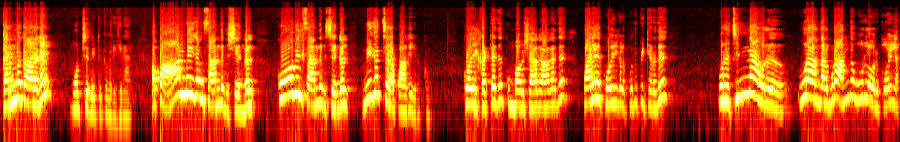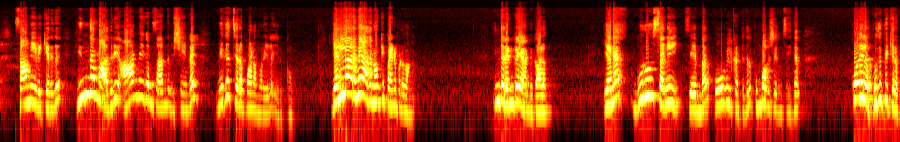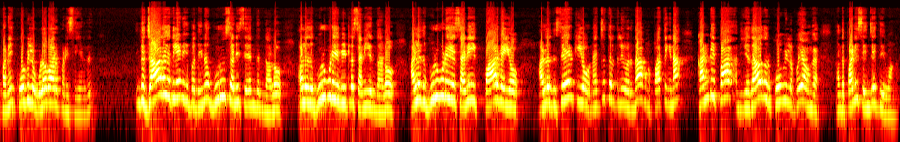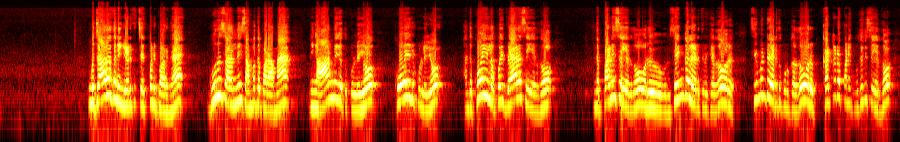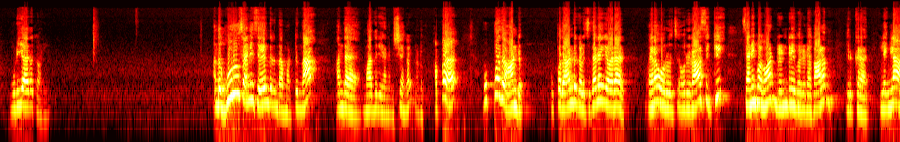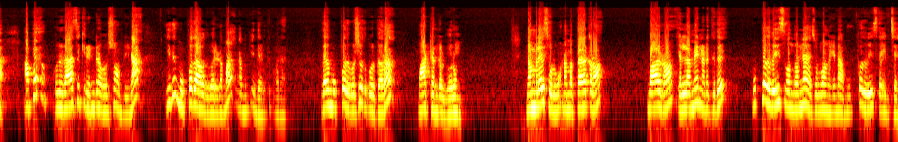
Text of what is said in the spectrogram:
கர்மகாரகன் மோட்ச வீட்டுக்கு வருகிறார். அப்ப ஆன்மீகம் சார்ந்த விஷயங்கள் கோவில் சார்ந்த விஷயங்கள் மிகச் சிறப்பாக இருக்கும். கோயில் கட்டுறது கும்பாபிஷேகம் ஆகிறது பழைய கோயில்களை புதுப்பிக்கிறது. ஒரு சின்ன ஒரு ஊரா இருந்தாலும் கூட அந்த ஊர்ல ஒரு கோயில சாமியை வைக்கிறது. இந்த மாதிரி ஆன்மீகம் சார்ந்த விஷயங்கள் மிகச் சிறப்பான முறையில இருக்கும். எல்லாருமே அதை நோக்கி பயணப்படுவாங்க. இந்த ரெண்டரை ஆண்டு காலம். என குரு சனி சேர்ந்தால் கோவில் கட்டுதல் கும்பாபிஷேகம் செய்தல் கோயிலை புதுப்பிக்கிற பணி கோவிலில் உழவார பணி செய்யறது. இந்த ஜாதகத்திலே நீங்க பாத்தீங்கன்னா குரு சனி சேர்ந்திருந்தாலோ அல்லது குருவுடைய வீட்டுல சனி இருந்தாலோ அல்லது குருவுடைய சனி பார்வையோ அல்லது சேர்க்கையோ நட்சத்திரத்திலயோ இருந்தா அவங்க பாத்தீங்கன்னா கண்டிப்பா அது ஏதாவது ஒரு கோவில்ல போய் அவங்க அந்த பணி செஞ்சே தீருவாங்க. உங்க ஜாதகத்தை நீங்க எடுத்து செக் பண்ணி பாருங்க. குரு சந்தி சம்மந்தப்படாம நீங்க ஆன்மீகத்துக்குள்ளேயோ கோயிலுக்குள்ளேயோ அந்த கோயில்ல போய் வேலை செய்யறதோ அந்த பணி செய்யறதோ ஒரு ஒரு செங்கல் எடுத்து வைக்கிறதோ ஒரு சிமெண்ட் எடுத்து கொடுக்கறதோ ஒரு கட்டிட பணிக்கு உதவி செய்யறதோ முடியாத காரியம். அந்த குரு சனி சேர்ந்திருந்தா மட்டும்தான் அந்த மாதிரியான விஷயங்கள் நடக்கும். அப்ப முப்பது ஆண்டு முப்பது ஆண்டு கழிச்சு தானே இங்க வராரு. ஏன்னா ஒரு ஒரு ராசிக்கு சனி பகவான் ரெண்டரை வருட காலம் இருக்கிறார். இல்லைங்களா? அப்ப ஒரு ராசிக்கு ரெண்டரை வருஷம் அப்படின்னா இது முப்பதாவது வருடமா நமக்கு இந்த இடத்துக்கு வராது. அதாவது முப்பது வருஷத்துக்கு ஒருக்கா தான் மாற்றங்கள் வரும். நம்மளே சொல்லுவோம் நம்ம பிறக்கிறோம் வாழ்றோம் எல்லாமே நடக்குது. முப்பது வயசு வந்தோடனே சொல்லுவாங்க ஏன்னா முப்பது வயசு ஆயிடுச்சே?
